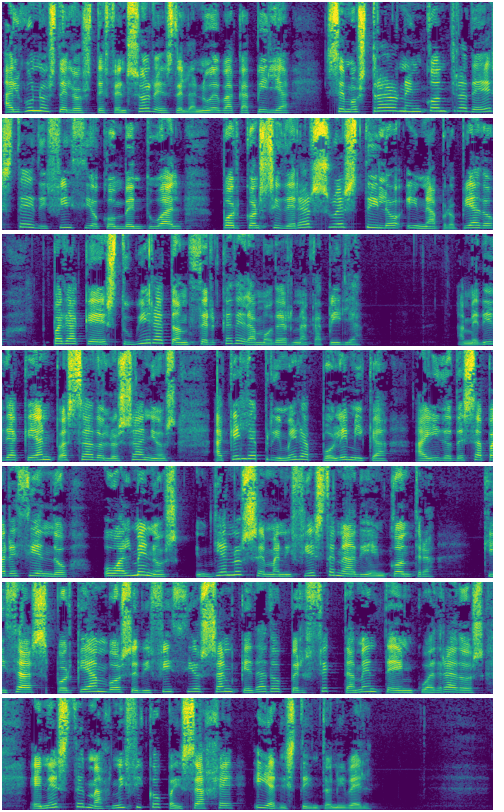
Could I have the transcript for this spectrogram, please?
algunos de los defensores de la nueva capilla se mostraron en contra de este edificio conventual por considerar su estilo inapropiado para que estuviera tan cerca de la moderna capilla. A medida que han pasado los años, aquella primera polémica ha ido desapareciendo o al menos ya no se manifiesta nadie en contra, quizás porque ambos edificios han quedado perfectamente encuadrados en este magnífico paisaje y a distinto nivel.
